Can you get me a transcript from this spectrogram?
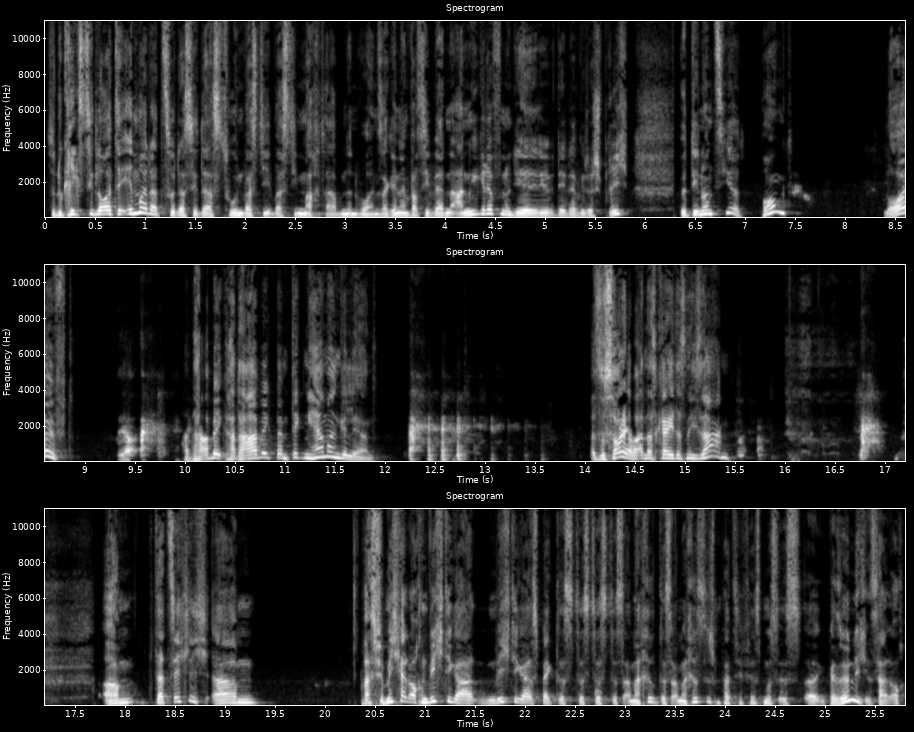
So, du kriegst die Leute immer dazu, dass sie das tun, was die, was die Machthabenden wollen. Sag ihnen einfach, sie werden angegriffen und der, der da widerspricht, wird denunziert. Punkt. Läuft. Ja. Hat Habeck, hat Habeck beim dicken Hermann gelernt. Also sorry, aber anders kann ich das nicht sagen. Ähm, tatsächlich, ähm, was für mich halt auch ein wichtiger, ein wichtiger Aspekt ist, des, des, des, Anarch des anarchistischen Pazifismus ist, äh, persönlich ist halt auch,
